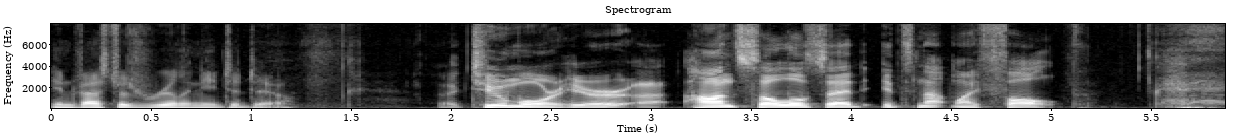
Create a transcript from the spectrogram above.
investors really need to do. Uh, two more here. Uh, Han Solo said, "It's not my fault."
